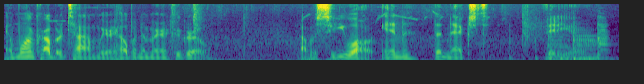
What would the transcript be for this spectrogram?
and one crop at a time, we are helping America grow. I will see you all in the next video.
